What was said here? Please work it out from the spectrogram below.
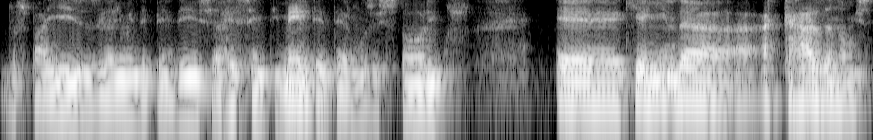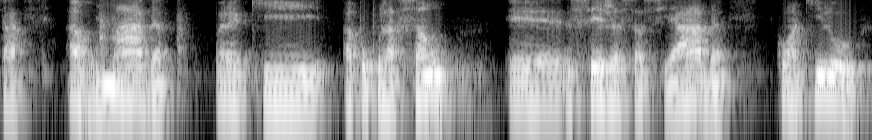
dos países ganhou independência recentemente em termos históricos, é, que ainda a casa não está arrumada para que a população é, seja saciada com aquilo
